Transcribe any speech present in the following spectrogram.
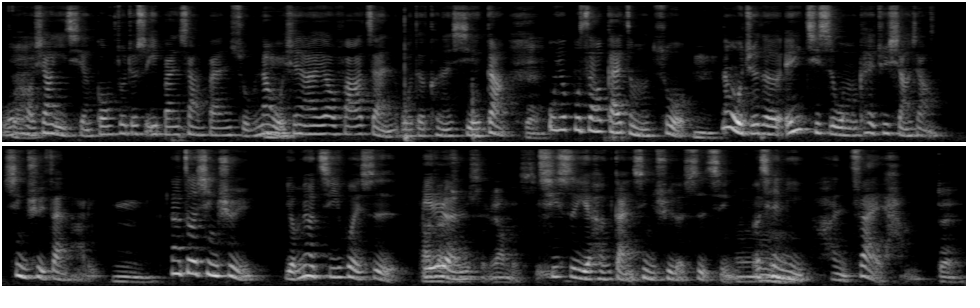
我好像以前工作就是一般上班族，那我现在要发展我的可能斜杠，对，我又不知道该怎么做。嗯，那我觉得，哎，其实我们可以去想想兴趣在哪里。嗯，那这个兴趣有没有机会是？别人其实也很感兴趣的事情，嗯、而且你很在行。对，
